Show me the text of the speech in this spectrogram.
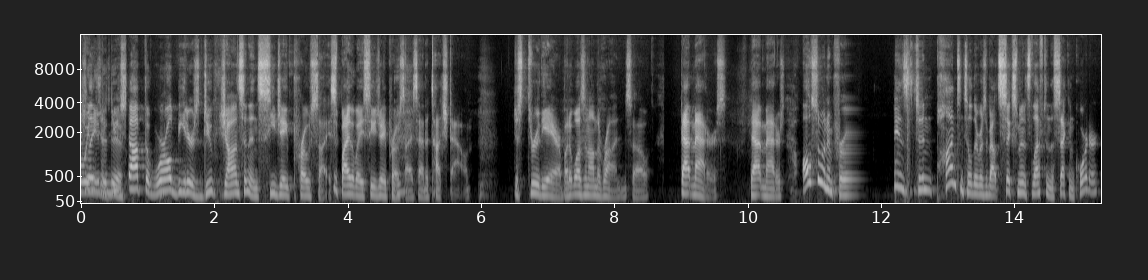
we need to do. You stopped the world beaters Duke Johnson and CJ Prosise. By the way, CJ Prosise had a touchdown just through the air, but it wasn't on the run. So that matters. That matters. Also, an improvement. Lions didn't punt until there was about six minutes left in the second quarter.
